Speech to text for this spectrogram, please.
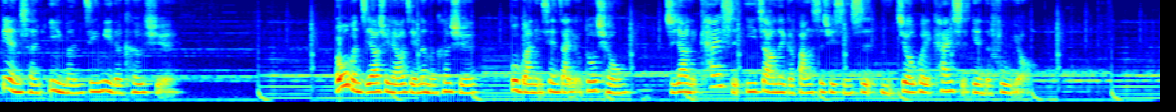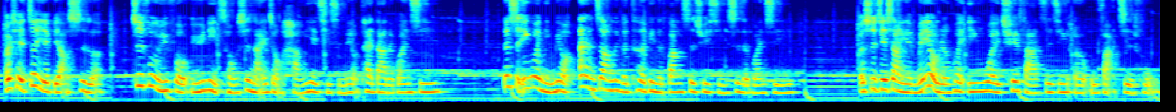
变成一门精密的科学。而我们只要去了解那门科学，不管你现在有多穷。只要你开始依照那个方式去行事，你就会开始变得富有。而且这也表示了，致富与否与你从事哪一种行业其实没有太大的关系，那是因为你没有按照那个特定的方式去行事的关系。而世界上也没有人会因为缺乏资金而无法致富。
